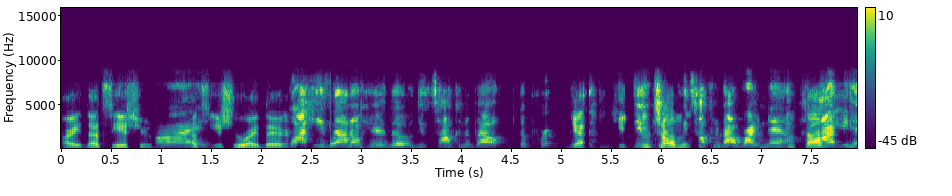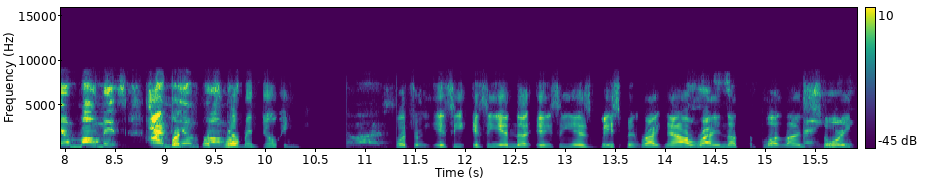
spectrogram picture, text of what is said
All right, that's the issue. Why? That's the issue right there. Why he's not on here though? look. You talking about the pre- Yeah, you, future? you tell me. We talking about right now. You tell I'm me. him moments. I'm What, him what's moments. Roman doing? Gosh. What's is he is he in the is he in his basement right now writing up the bloodline story?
